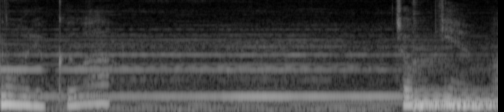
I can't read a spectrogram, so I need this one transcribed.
能力は条件は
